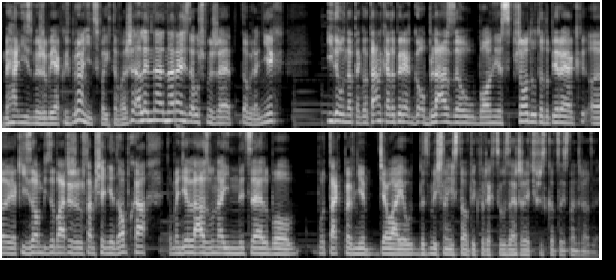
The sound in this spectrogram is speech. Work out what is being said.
mechanizmy, żeby jakoś bronić swoich towarzyszy, ale na, na razie załóżmy, że dobra, niech idą na tego tanka, dopiero jak go oblazą, bo on jest z przodu, to dopiero jak e, jakiś zombie zobaczy, że już tam się nie dopcha, to będzie lazł na inny cel, bo, bo tak pewnie działają bezmyślne istoty, które chcą zażreć wszystko, co jest na drodze.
